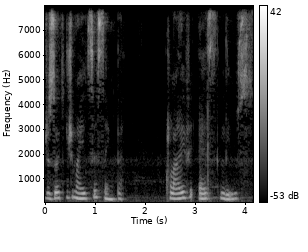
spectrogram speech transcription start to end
18 de maio de 60. Clive S. Lewis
